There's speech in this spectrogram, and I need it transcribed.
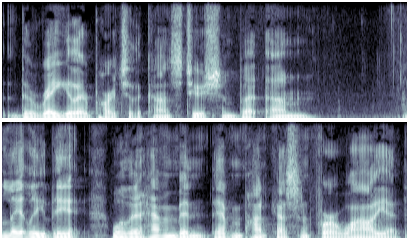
the regular parts of the constitution but um lately they well they haven't been they haven't podcasting for a while yet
